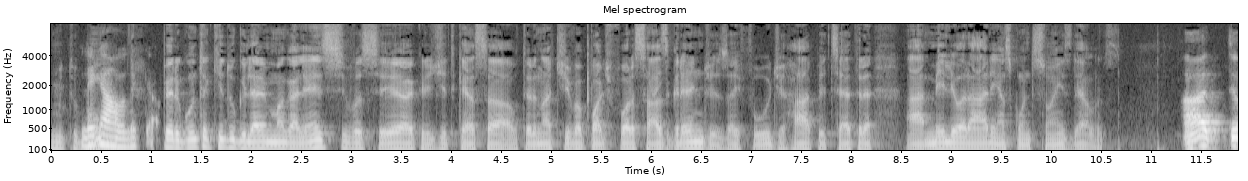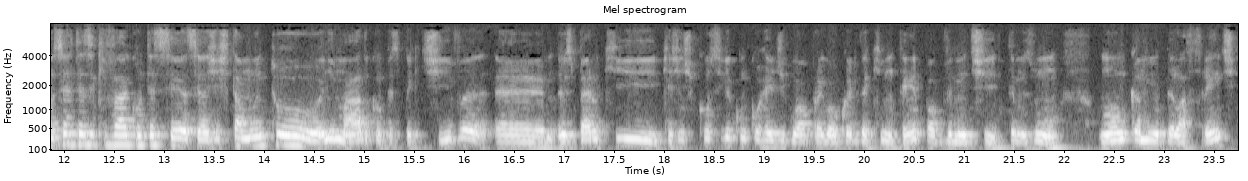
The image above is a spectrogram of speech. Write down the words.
Muito legal, bom. legal. Pergunta aqui do Guilherme Magalhães se você acredita que essa alternativa pode forçar as grandes, iFood, Rappi, etc., a melhorarem as condições delas. Ah, tenho certeza que vai acontecer. Assim, a gente está muito animado com a perspectiva. É, eu espero que, que a gente consiga concorrer de igual para igual com ele daqui a um tempo. Obviamente, temos um, um longo caminho pela frente.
